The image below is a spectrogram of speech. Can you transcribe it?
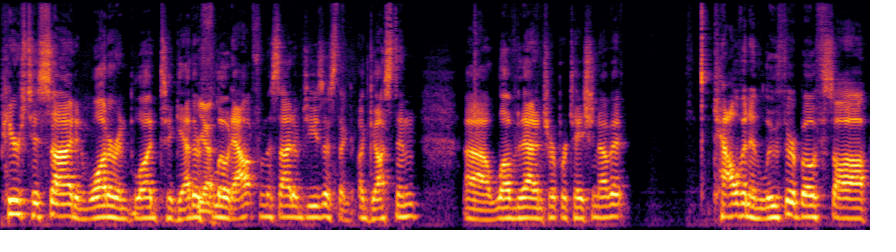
pierced his side and water and blood together Yeah. flowed out from the side of Jesus. Like Augustine uh, loved that interpretation of it. Calvin and Luther both saw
